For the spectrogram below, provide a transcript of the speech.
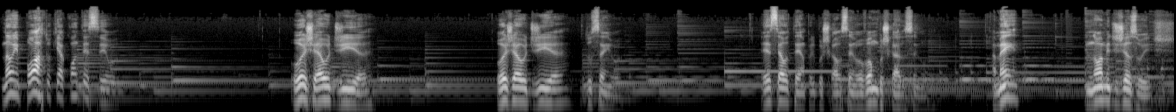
não importa o que aconteceu. Hoje é o dia, hoje é o dia do Senhor. Esse é o tempo de buscar o Senhor. Vamos buscar o Senhor. Amém? Em nome de Jesus.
